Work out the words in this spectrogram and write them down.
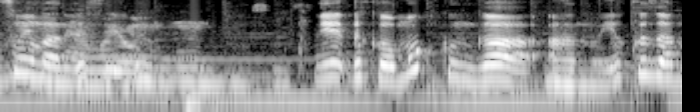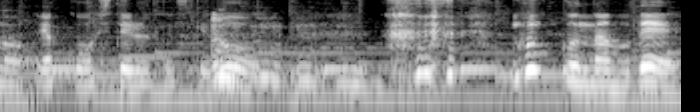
そう。なんですよ。ねだからもっくんがうん。あのヤクザの役をしてるんですけど。うんうんうんもっくんなので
